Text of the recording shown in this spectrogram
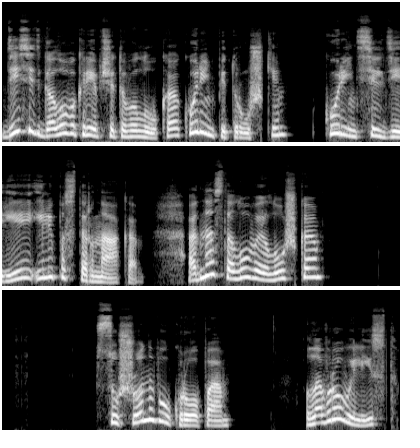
10 головок репчатого лука, корень петрушки, корень сельдерея или пастернака, 1 столовая ложка сушеного укропа, лавровый лист,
